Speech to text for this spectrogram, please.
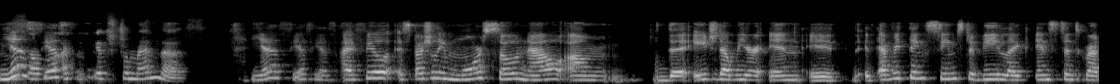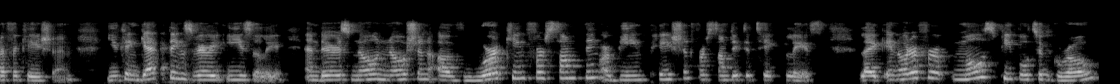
yes, So I yes. think it's tremendous. Yes, yes, yes. I feel especially more so now. Um, the age that we are in, it, it everything seems to be like instant gratification. You can get things very easily, and there is no notion of working for something or being patient for something to take place. Like in order for most people to grow,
